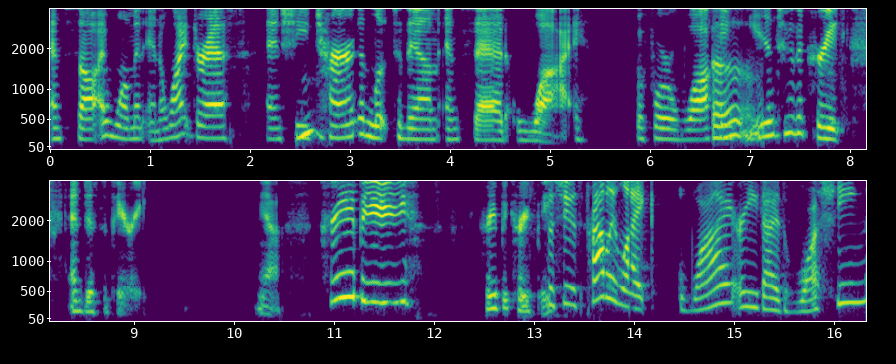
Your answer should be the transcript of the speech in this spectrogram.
and saw a woman in a white dress and she mm. turned and looked to them and said, Why? before walking oh. into the creek and disappearing. Yeah. Creepy. Creepy, creepy. So she was probably like, why are you guys washing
